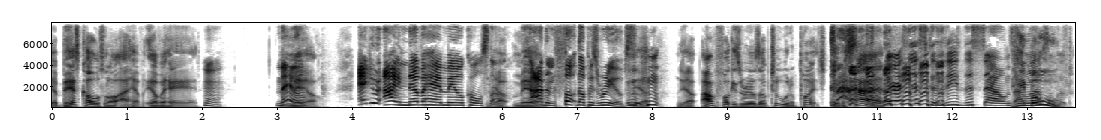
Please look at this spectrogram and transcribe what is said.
The best coleslaw I have ever had. Mel. Mel. And you I ain't never had male coleslaw. Yep, Mel. I done fucked up his ribs. Yep. yep. I'm fuck his ribs up too with a punch to the side. Where is this? Because these this sounds. He love moved.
